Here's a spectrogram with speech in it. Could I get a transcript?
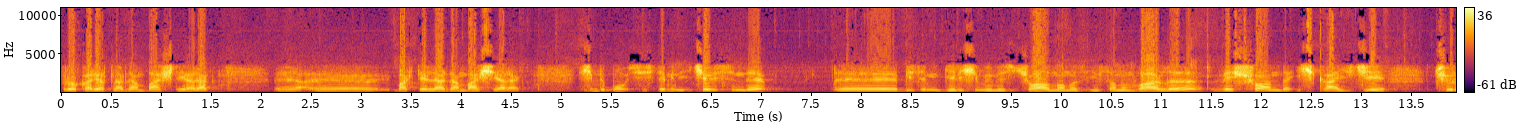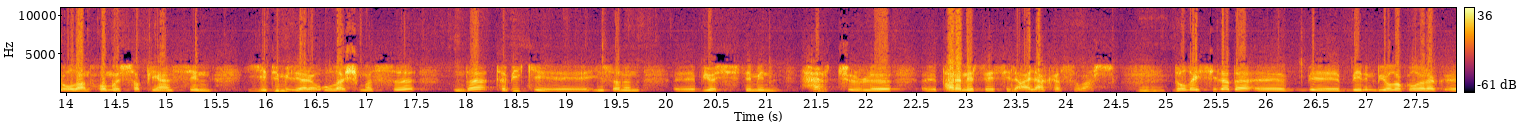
prokaryotlardan başlayarak, e, e, bakterilerden başlayarak. Şimdi bu sistemin içerisinde e, bizim gelişimimiz, çoğalmamız, insanın varlığı ve şu anda işgalci tür olan Homo sapiens'in 7 milyara ulaşması da tabii ki e, insanın e, biyosistemin her türlü e, parametresiyle alakası var. Hı hı. Dolayısıyla da e, benim biyolog olarak e,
